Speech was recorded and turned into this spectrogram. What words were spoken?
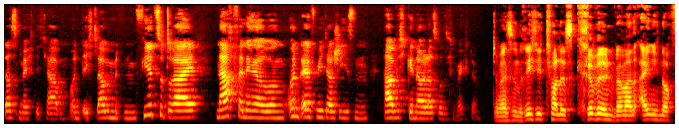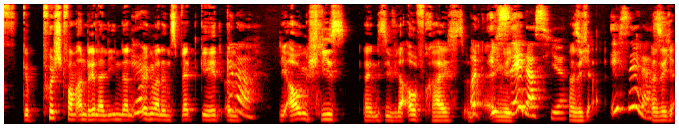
Das möchte ich haben. Und ich glaube, mit einem 4 zu 3 Nachverlängerung und Elfmeterschießen habe ich genau das, was ich möchte. Du meinst ein richtig tolles Kribbeln, wenn man eigentlich noch gepusht vom Adrenalin dann Ja. irgendwann ins Bett geht und Genau. die Augen schließt, dann sie wieder aufreißt und, Und ich sehe das hier. man sich, Ich sehe das. man sich,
